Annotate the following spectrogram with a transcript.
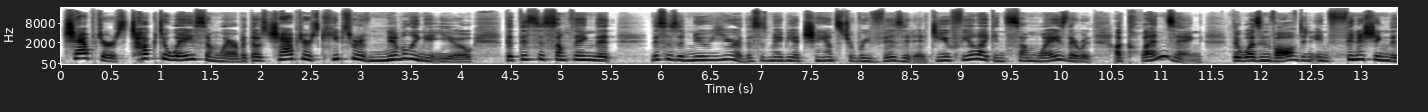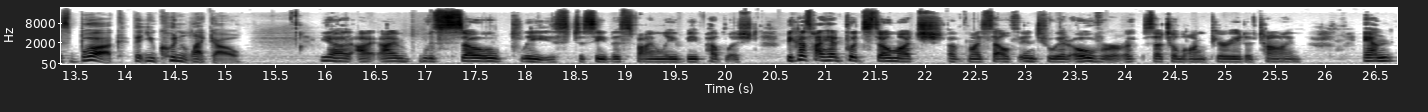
chapters tucked away somewhere, but those chapters keep sort of nibbling at you, that this is something that this is a new year. This is maybe a chance to revisit it. Do you feel like in some ways there was a cleansing that was involved in, in finishing this book that you couldn't let go? Yeah, I, I, was so pleased to see this finally be published because I had put so much of myself into it over such a long period of time. And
